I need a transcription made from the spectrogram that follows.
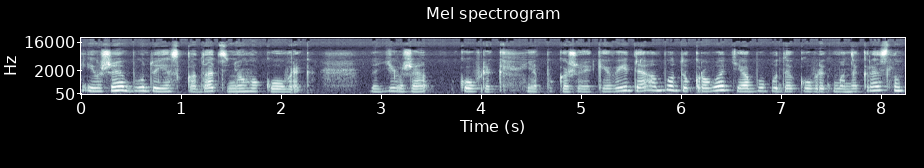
і вже буду я складати з нього коврик. Тоді вже коврик я покажу, який вийде, або до кроваті, або буде коврик в мене креслом,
